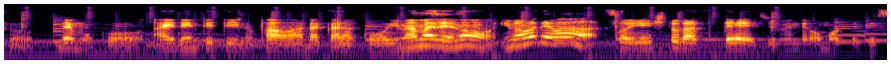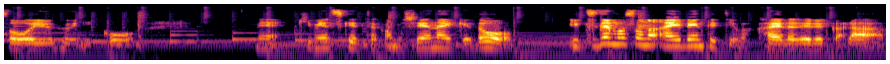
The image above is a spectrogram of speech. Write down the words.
そうでもこうアイデンティティのパワーだからこう今までの今まではそういう人だって自分で思っててそういうふうにこうね決めつけてたかもしれないけどいつでもそのアイデンティティは変えられるから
